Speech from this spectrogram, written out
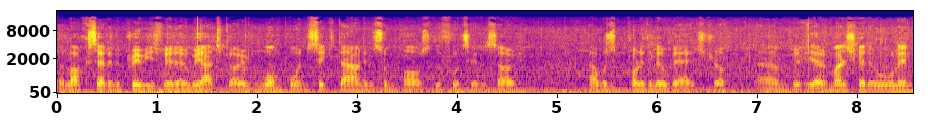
But like I said in the previous video, we had to go 1.6 down in some parts of the footing, so that was probably the little bit extra. Um, but yeah, managed to get it all in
